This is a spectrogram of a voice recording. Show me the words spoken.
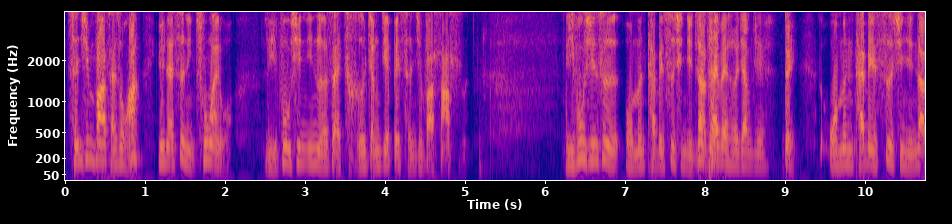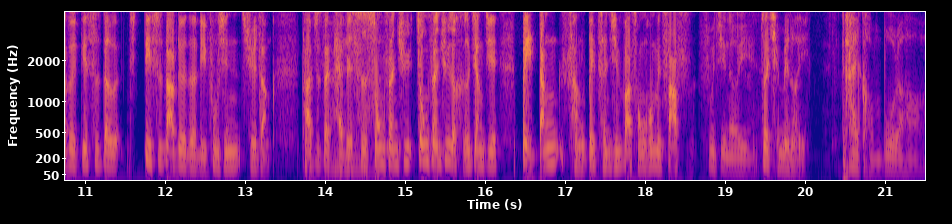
陈新发才说 啊，原来是你出卖我。李复兴因而在河江街被陈新发杀死。李复兴是我们台北市刑警大队，台北河江街，对，我们台北市刑警大队第四的第四大队的李复兴学长，他就在台北市松山区、哎、中山区的河江街被当场被陈新发从后面杀死，附近而已，在前面而已。太恐怖了哈，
